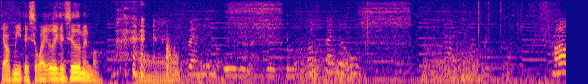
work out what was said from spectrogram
เจ้ามีแต่ซอยเอ้ยจะซื้อๆแม่นบ่อ๋อแป้งเลืออูดแป้งเลืออูดท้อง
